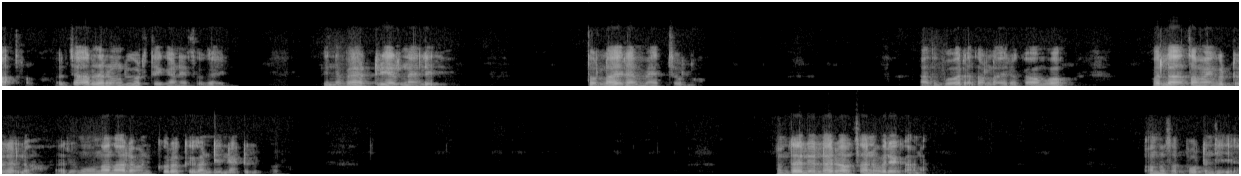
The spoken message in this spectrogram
മാത്രം. ഒരു ചാർജറും കൂടി കൊടുത്തേക്കാണെങ്കിൽ സുഖമായിരുന്നു പിന്നെ ബാറ്ററി പറഞ്ഞാൽ തൊള്ളായിരം എം എച്ച് ഉള്ളൂ. അത് തൊള്ളായിരം ഒക്കെ ആകുമ്പോൾ വല്ലാതെ സമയം കിട്ടില്ലല്ലോ ഒരു മൂന്നോ നാലോ മണിക്കൂറൊക്കെ കണ്ടിന്യൂ ആയിട്ട് കിട്ടുള്ളൂ എന്തായാലും എല്ലാവരും അവസാനം വരെ കാണാം ഒന്ന് സപ്പോർട്ടും ചെയ്യുക.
